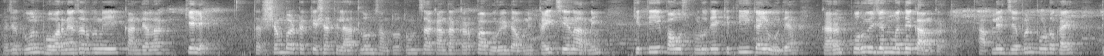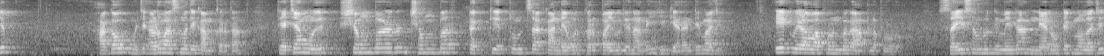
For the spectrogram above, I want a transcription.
म्हणजे दोन फवारण्या जर तुम्ही कांद्याला केल्या तर शंभर टक्के शेतीला हात लावून सांगतो तुमचा कांदा करपा भुरी डावणी काहीच येणार नाही. कितीही पाऊस पडू दे कितीही काही होऊ द्या कारण पूर्वीजनमध्ये काम करतात. आपले जे पण प्रोडक्ट आहेत ते आगाऊ म्हणजे ॲडव्हान्समध्ये काम करतात. त्याच्यामुळे शंभर शंभर टक्के तुमचा कांद्यावर करपा येऊ देणार नाही ही गॅरंटी माझी. एक वेळा वापरून बघा आपला product Sai Samruddhi mega nanotechnology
